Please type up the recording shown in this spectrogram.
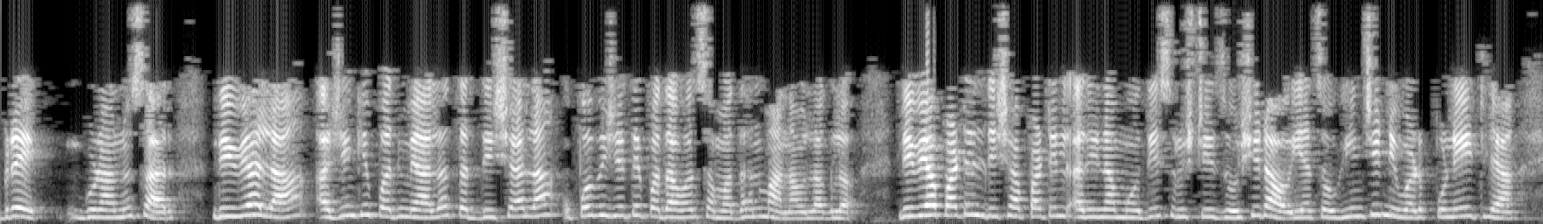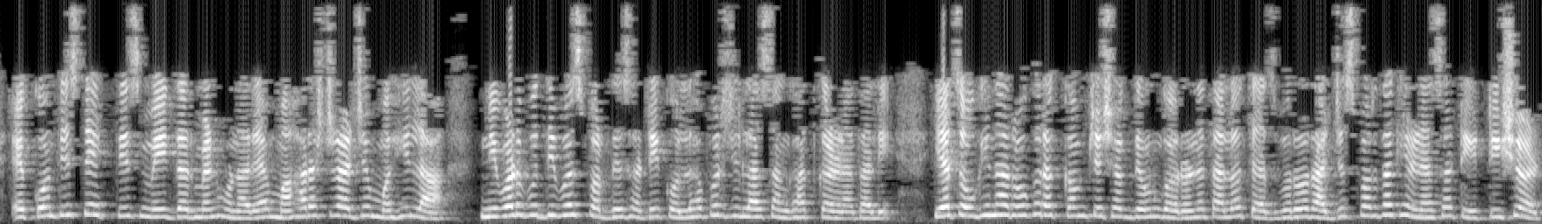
ब्रेक गुणानुसार दिव्याला अजिंक्यपद मिळालं तर दिशाला उपविजेतेपदावर समाधान मानावं लागलं. दिव्या पाटील दिशा पाटील अरिना मोदी सृष्टी जोशीराव या चौघींची निवड पुणे इथल्या एकोणतीस ते एकतीस मे दरम्यान होणाऱ्या महाराष्ट्र राज्य महिला निवड बुद्धिबळ स्पर्धेसाठी कोल्हापूर जिल्हा संघात करण्यात आली. या चौघींना रोख रक्कम चषक देऊन गौरवण्यात आलं. त्याचबरोबर राज्य स्पर्धा खेळण्यासाठी टी शर्ट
